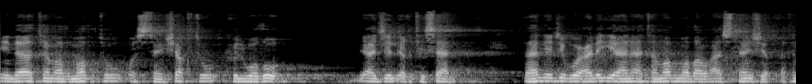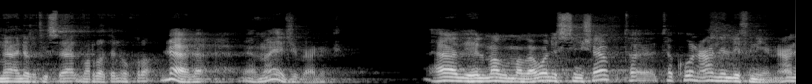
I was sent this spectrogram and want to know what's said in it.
إذا تمضمضت واستنشقت في الوضوء لأجل الاغتسال فهل يجب علي أن أتمضمض وأستنشق أثناء الاغتسال مرة أخرى؟ لا لا, لا ما يجب عليك. هذه المضمضة والاستنشاق تكون عن الاثنين عن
